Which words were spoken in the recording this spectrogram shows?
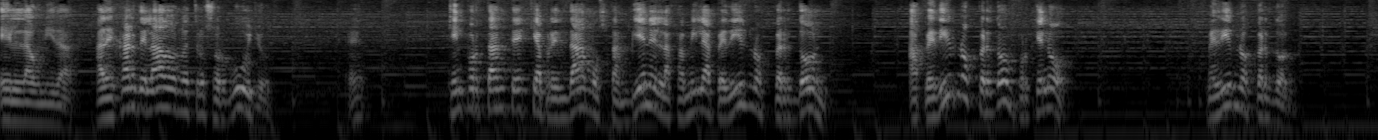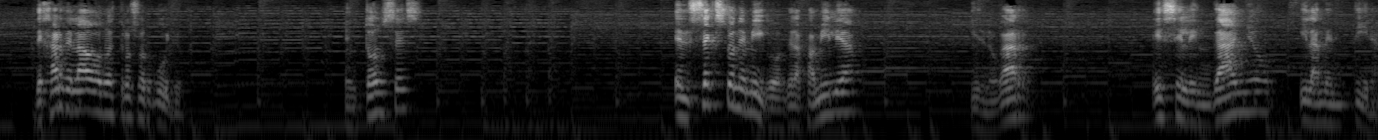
en la unidad, a dejar de lado nuestros orgullos. ¿eh? Qué importante es que aprendamos también en la familia a pedirnos perdón. A pedirnos perdón, ¿por qué no? Pedirnos perdón. Dejar de lado nuestros orgullos. Entonces, el sexto enemigo de la familia y del hogar es el engaño y la mentira.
